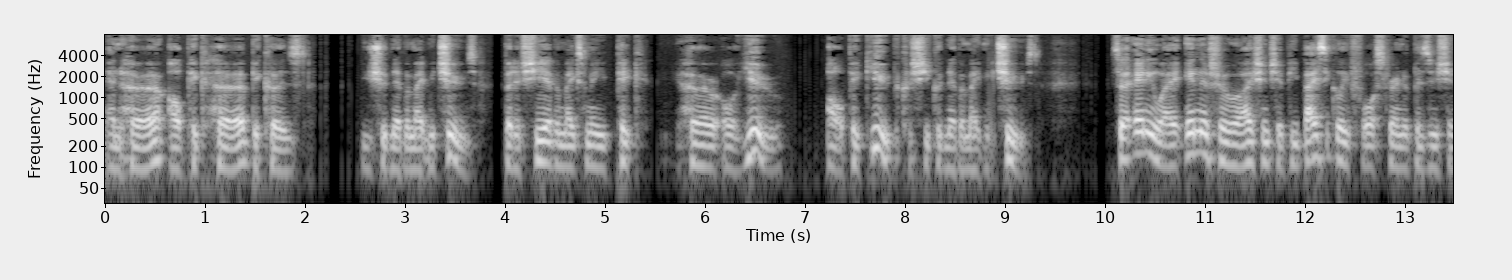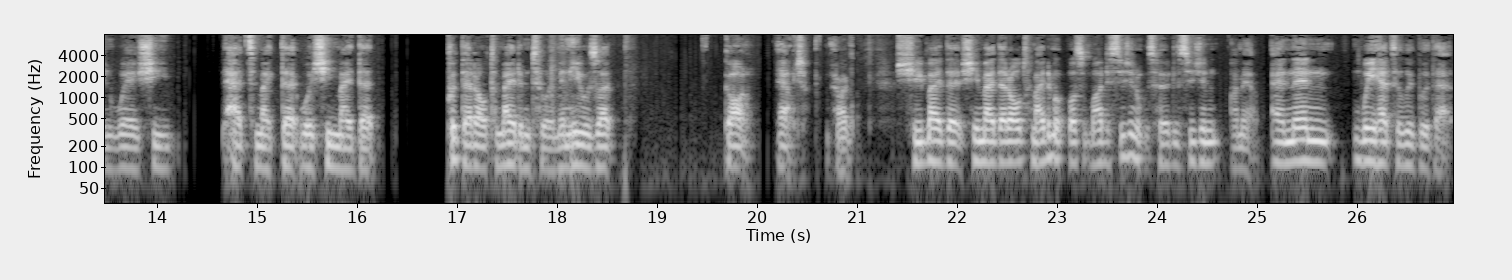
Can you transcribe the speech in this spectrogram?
and her, I'll pick her because you should never make me choose. But if she ever makes me pick her or you, I'll pick you because she could never make me choose. So anyway, in this relationship, he basically forced her in a position where she had to make that, where she made that, put that ultimatum to him. And he was like, gone, out. Right. She made that, she made that ultimatum. It wasn't my decision. It was her decision. I'm out. And then we had to live with that.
